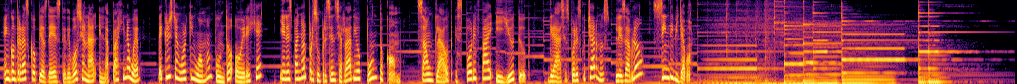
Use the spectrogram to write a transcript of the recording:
Encontrarás copias de este devocional en la página web de christianworkingwoman.org y en español por su presencia radio.com. SoundCloud, Spotify y YouTube. Gracias por escucharnos. Les habló Cindy Villabón.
